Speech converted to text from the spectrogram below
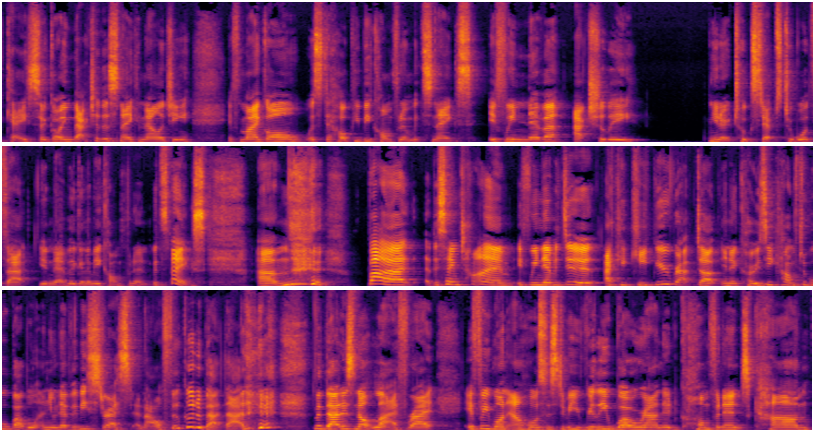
Okay, so going back to the snake analogy, if my goal was to help you be confident with snakes, if we never actually you know took steps towards that you're never going to be confident with snakes. Um, but at the same time if we never did it i could keep you wrapped up in a cozy comfortable bubble and you'll never be stressed and i'll feel good about that. But that is not life right? If we want our horses to be really well-rounded confident calm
